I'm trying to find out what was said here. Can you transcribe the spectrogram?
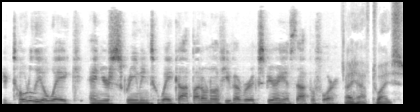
you're totally awake and you're screaming to wake up. I don't know if you've ever experienced that before. I have twice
